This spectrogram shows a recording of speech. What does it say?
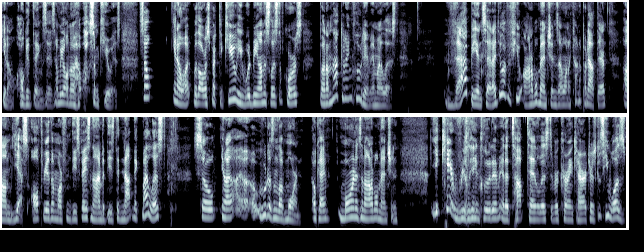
you know, all good things is. And we all know how awesome Q is. So, you know what? With all respect to Q, he would be on this list, of course, but I'm not going to include him in my list. That being said, I do have a few honorable mentions I want to kind of put out there. Um, yes, all three of them are from D Space Nine, but these did not make my list. So, you know, I, I, who doesn't love Morn? Okay. Morn is an honorable mention. You can't really include him in a top 10 list of recurring characters because he was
